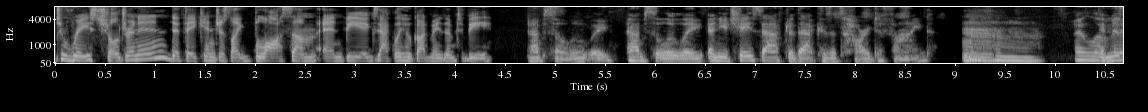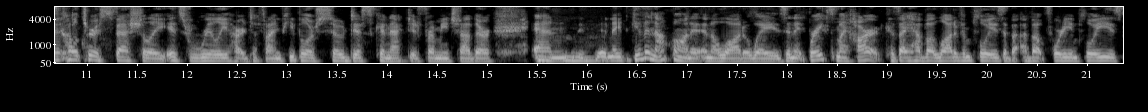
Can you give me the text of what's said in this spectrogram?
to raise children in that they can just like blossom and be exactly who God made them to be. Absolutely. Absolutely. And you chase after that because it's hard to find. Mm-hmm. I love in this it. culture, especially, it's really hard to find. People are so disconnected from each other, and, mm-hmm. and they've given up on it in a lot of ways. And it breaks my heart because I have a lot of employees, about, about forty employees,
